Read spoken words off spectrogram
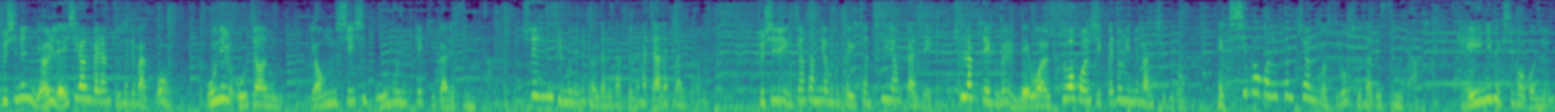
조 씨는 14시간가량 조사를 받고 오늘 오전 0시 15분께 귀가했습니다. 취재진 질문에는 별다른 답변을 하지 않았다고요. 조 씨는 2003년부터 2007년까지 출납대금을 매월 수억 원씩 빼돌리는 방식으로 110억 원을 편취한 것으로 조사됐습니다. 개인이 110억 원을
